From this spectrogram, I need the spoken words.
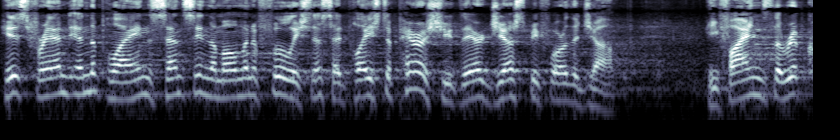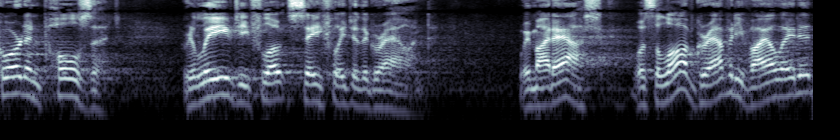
His friend in the plane, sensing the moment of foolishness, had placed a parachute there just before the jump. He finds the ripcord and pulls it. Relieved, he floats safely to the ground. We might ask was the law of gravity violated,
